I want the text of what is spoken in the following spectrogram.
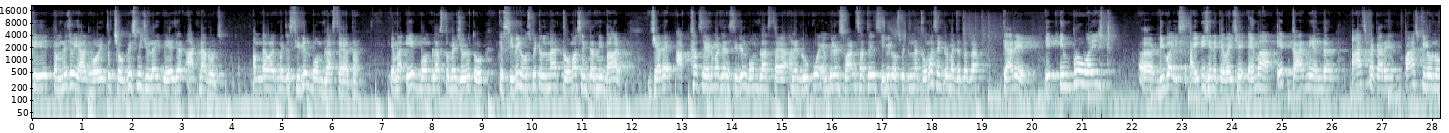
કે તમને જો યાદ હોય તો છવ્વીસમી જુલાઈ બે હજાર આઠના રોજ અમદાવાદમાં જે સિરિયલ બોમ્બ બ્લાસ્ટ થયા હતા, એમાં એક બોમ્બ બ્લાસ્ટ તો મેં જોયો હતો કે સિવિલ હોસ્પિટલના ટ્રોમા સેન્ટરની બહાર જ્યારે આખા શહેરમાં જ્યારે સિરિયલ બોમ્બ બ્લાસ્ટ થયા અને લોકો એમ્બ્યુલન્સ વાન સાથે સિવિલ હોસ્પિટલના ટ્રોમા સેન્ટરમાં જતા હતા, ત્યારે એક ઇમ્પ્રોવાઇઝડ ડિવાઇસ આઈડી જેને કહેવાય છે, એમાં એક કારની અંદર આ જ પ્રકારે પાંચ કિલોનો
